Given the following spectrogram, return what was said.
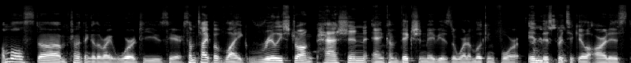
almost uh, I'm trying to think of the right word to use here. Some type of like really strong passion and conviction maybe is the word I'm looking for in this particular artist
